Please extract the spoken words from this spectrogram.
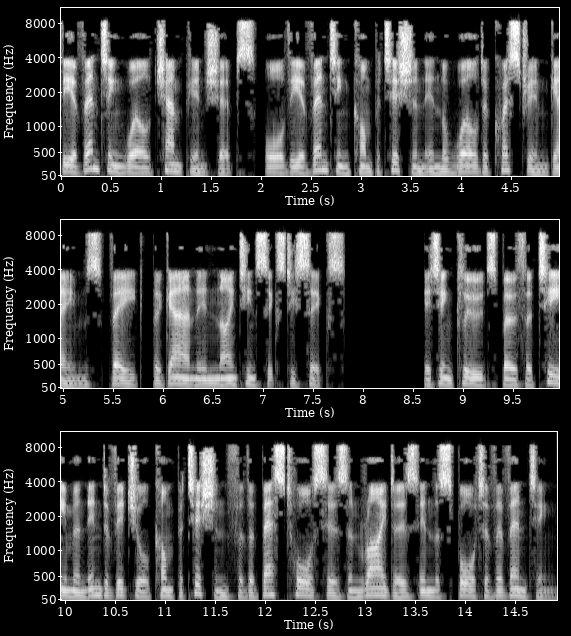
The Eventing World Championships, or the eventing competition in the World Equestrian Games began in 1966. It includes both a team and individual competition for the best horses and riders in the sport of eventing.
